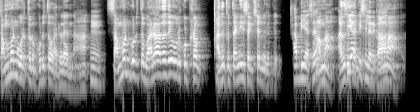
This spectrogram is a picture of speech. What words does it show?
சம்மன் ஒருத்தன் கொடுத்து வரலன்னா. சம்மன் கொடுத்து வராததே ஒரு குற்றம். அதுக்கு தனி செக்ஷன் இருக்கு. அப்படியா சார்? ஆமா தனி- சிஆர்பிசில இருக்கா? ஆமா.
